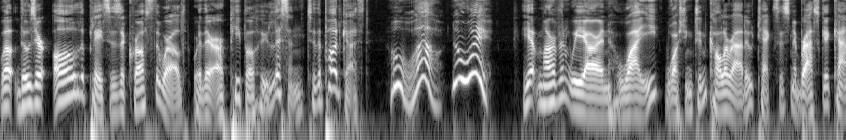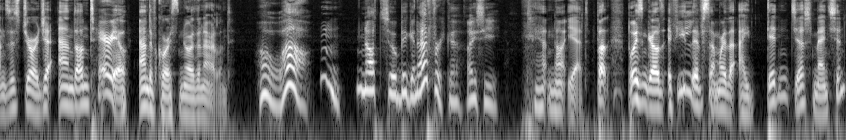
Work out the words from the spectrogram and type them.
Well, those are all the places across the world where there are people who listen to the podcast. Oh, wow. No way. Yep, Marvin, we are in Hawaii, Washington, Colorado, Texas, Nebraska, Kansas, Georgia, and Ontario, and of course, Northern Ireland. Oh, wow. Hmm. Not so big in Africa, I see. Yeah, not yet. But, boys and girls, if you live somewhere that I didn't just mention,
